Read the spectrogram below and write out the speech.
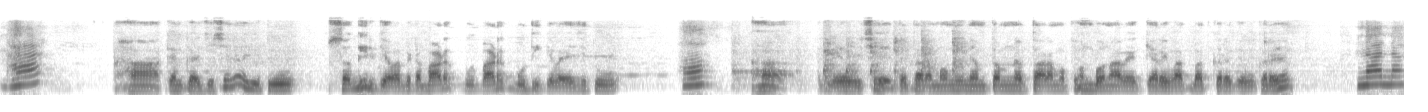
હા. હા કેમ કે હજી છે ને હજી તું સગીર કહેવાય બેટા બાળક બાળક બુદ્ધિ કહેવાય છે તું. હા? હા એટલે એવું છે. તો તારા મમ્મી ને તમને તારામાં ફોન બોન આવે ક્યારે વાત બાત કરે કે એવું કરે? ના ના.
